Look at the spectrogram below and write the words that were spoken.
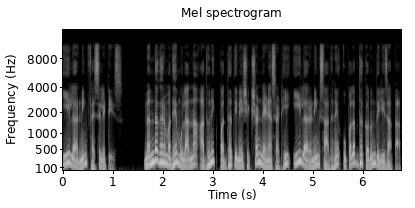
ई लर्निंग फॅसिलिटीज. नंदघरमध्ये मुलांना आधुनिक पद्धतीने शिक्षण देण्यासाठी ई लर्निंग साधने उपलब्ध करून दिली जातात.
